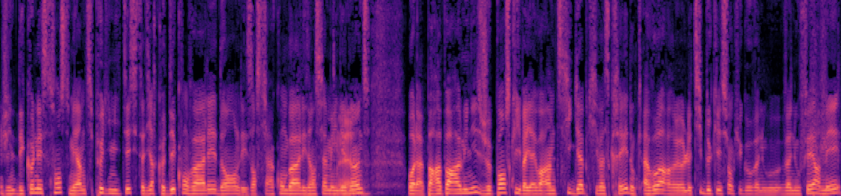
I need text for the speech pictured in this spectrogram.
j'ai des connaissances, mais un petit peu limitées. C'est-à-dire que dès qu'on va aller dans les anciens combats, les anciens main Ouais. events, voilà, par rapport à l'Unis, je pense qu'il va y avoir un petit gap qui va se créer. Donc, à voir euh, le type de questions qu'Hugo va nous, va nous faire. Mais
